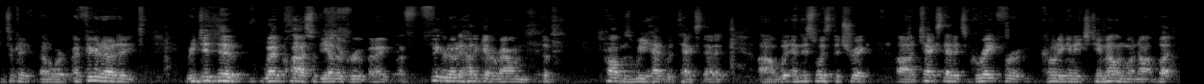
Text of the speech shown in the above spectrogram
It's okay, that'll work. I figured out, a, we did the web class with the other group, and I, I figured out how to get around the problems we had with text edit, uh, and this was the trick. Uh, text edit's great for coding in HTML and whatnot, but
